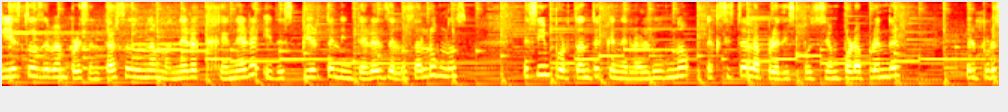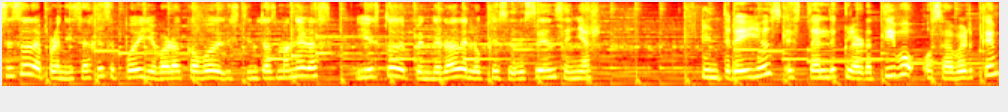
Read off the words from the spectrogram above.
y estos deben presentarse de una manera que genere y despierte el interés de los alumnos. Es importante que en el alumno exista la predisposición por aprender. El proceso de aprendizaje se puede llevar a cabo de distintas maneras y esto dependerá de lo que se desee enseñar. Entre ellos está el declarativo o saber qué,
